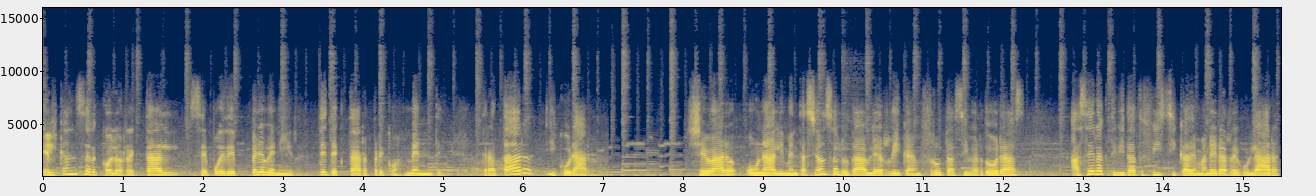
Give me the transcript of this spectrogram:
El cáncer colorectal se puede prevenir, detectar precozmente, tratar y curar llevar una alimentación saludable rica en frutas y verduras, hacer actividad física de manera regular,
